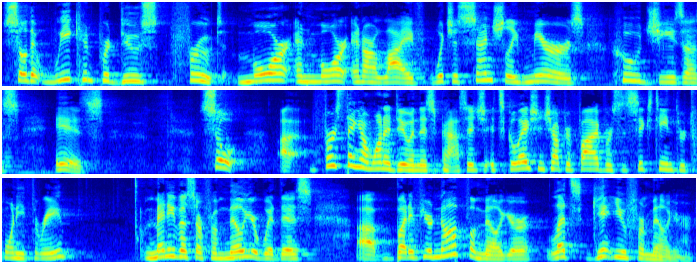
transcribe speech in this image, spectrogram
so that we can produce fruit more and more in our life, which essentially mirrors who Jesus is. So, uh, first thing I want to do in this passage, it's Galatians chapter 5, verses 16 through 23. Many of us are familiar with this, uh, but if you're not familiar, let's get you familiar.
